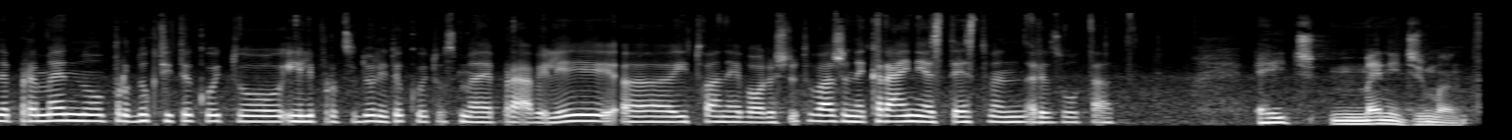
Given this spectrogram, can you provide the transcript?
непременно продуктите които, или процедурите, които сме правили и това не е водещото. Важен е крайния естествен резултат. Age management.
